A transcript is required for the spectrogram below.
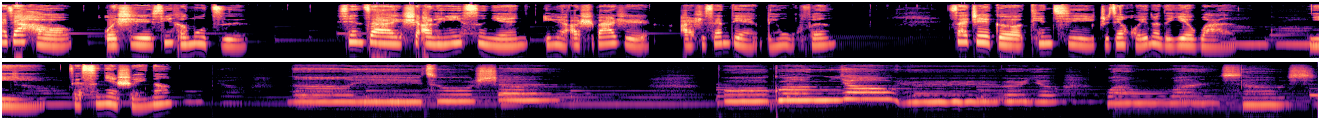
大家好，我是星河木子，现在是二零一四年一月二十八日二十三点零五分，在这个天气逐渐回暖的夜晚，你在思念谁呢？那一座山，波光摇鱼儿游，弯弯小溪。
